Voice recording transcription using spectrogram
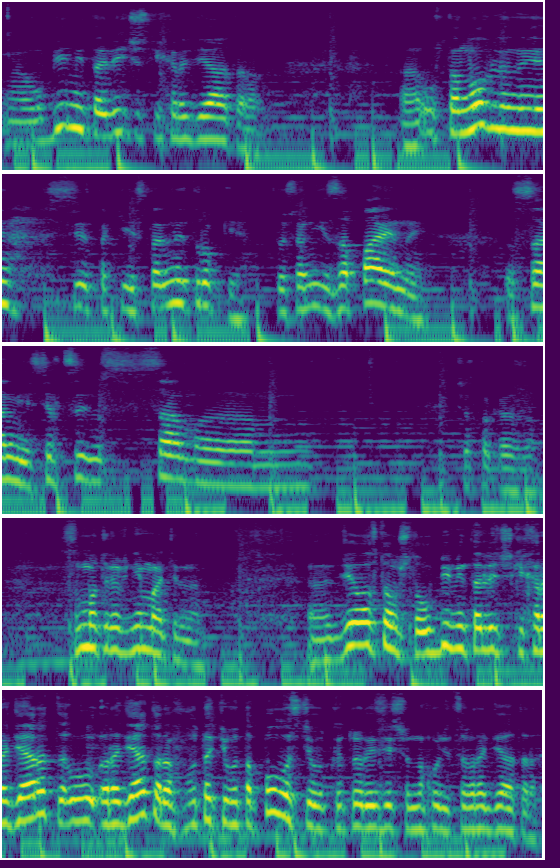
э, у биметаллических радиаторов установлены все такие стальные трубки. То есть они запаяны сами сердце, сам, э, сейчас покажу. Смотрим внимательно. Э, дело в том, что у биметаллических радиатор, у радиаторов вот эти вот полости, вот, которые здесь вот находятся в радиаторах,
